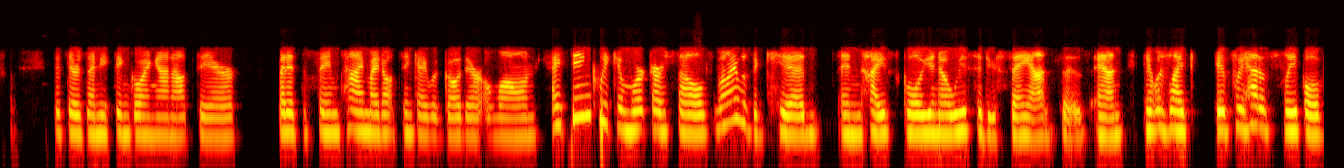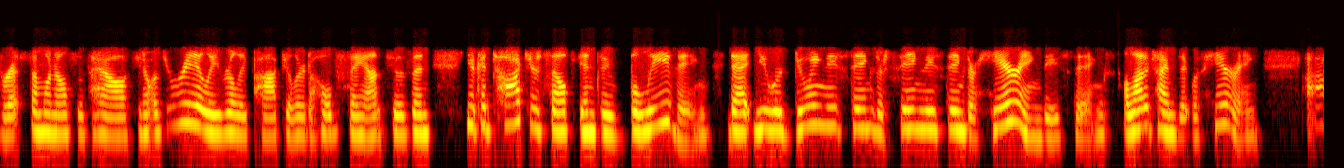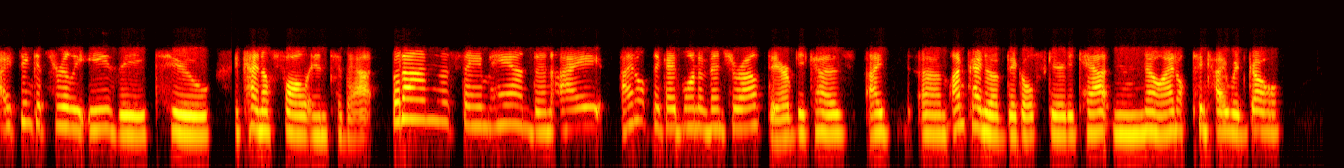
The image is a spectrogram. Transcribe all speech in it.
that there's anything going on out there. But at the same time, I don't think I would go there alone. I think we can work ourselves. When I was a kid in high school, you know, we used to do seances, and it was like if we had a sleepover at someone else's house, you know, it was really, really popular to hold seances and you could talk yourself into believing that you were doing these things or seeing these things or hearing these things. A lot of times it was hearing. I think it's really easy to, to kind of fall into that. But on the same hand, then I I don't think I'd want to venture out there because I um, I'm kind of a big old scaredy cat, and no, I don't think I would go.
